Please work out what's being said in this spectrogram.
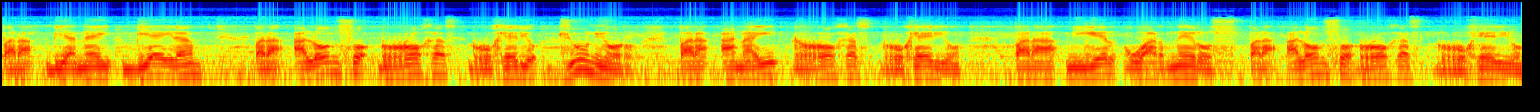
para Vianey Vieira, para Alonso Rojas Rugerio Jr., para Anaí Rojas Rugerio, para Miguel Guarneros, para Alonso Rojas Rugerio,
